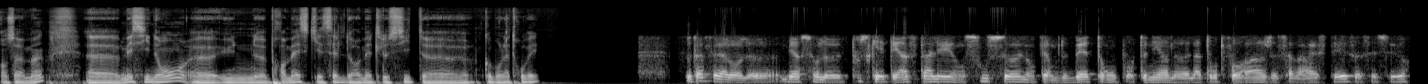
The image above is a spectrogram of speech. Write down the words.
en somme. Hein. Euh, mais sinon, euh, une promesse qui est celle de remettre le site euh, comme on l'a trouvé? Tout à fait. Alors, bien sûr, le, tout ce qui a été installé en sous-sol en termes de béton pour tenir la tour de forage, ça va rester, ça c'est sûr.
